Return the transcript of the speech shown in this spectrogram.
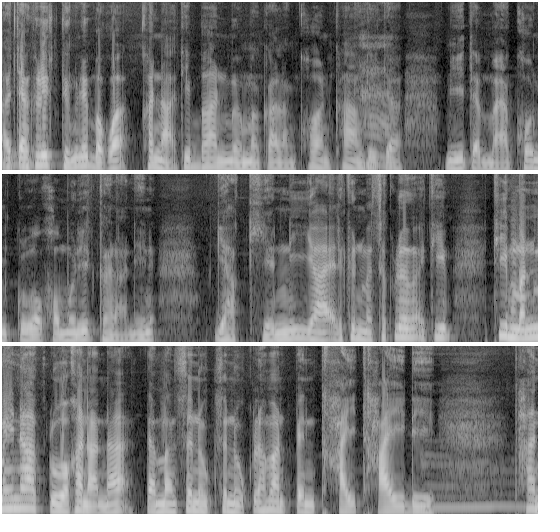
อาจารย์คึกฤทธิ์ถึงได้บอกว่าขณะที่บ้านเมืองมันกำลังค่อนข้างค่ะที่จะมีแต่แหมคนกลัวคอมมิวนิสต์ขนาดนี้เนี่ยอยากเขียนนิยายอะไรขึ้นมาสักเรื่องไอ้ที่ที่มันไม่น่ากลัวขนาดนั้นแต่มันสนุกสนุกแล้วมันเป็นไทยไทยๆดี ท่าน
